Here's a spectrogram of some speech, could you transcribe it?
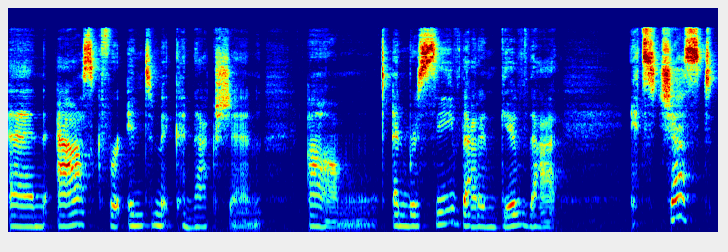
and ask for intimate connection um, and receive that and give that. It's just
